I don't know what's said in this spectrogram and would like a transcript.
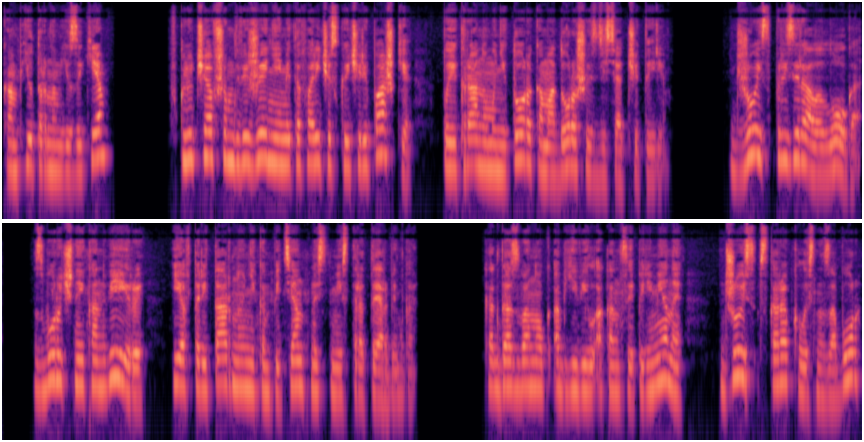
компьютерном языке, включавшем движение метафорической черепашки по экрану монитора Commodore 64. Джойс презирала лого, сборочные конвейеры и авторитарную некомпетентность мистера Тербинга. Когда звонок объявил о конце перемены, Джойс вскарабкалась на забор,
